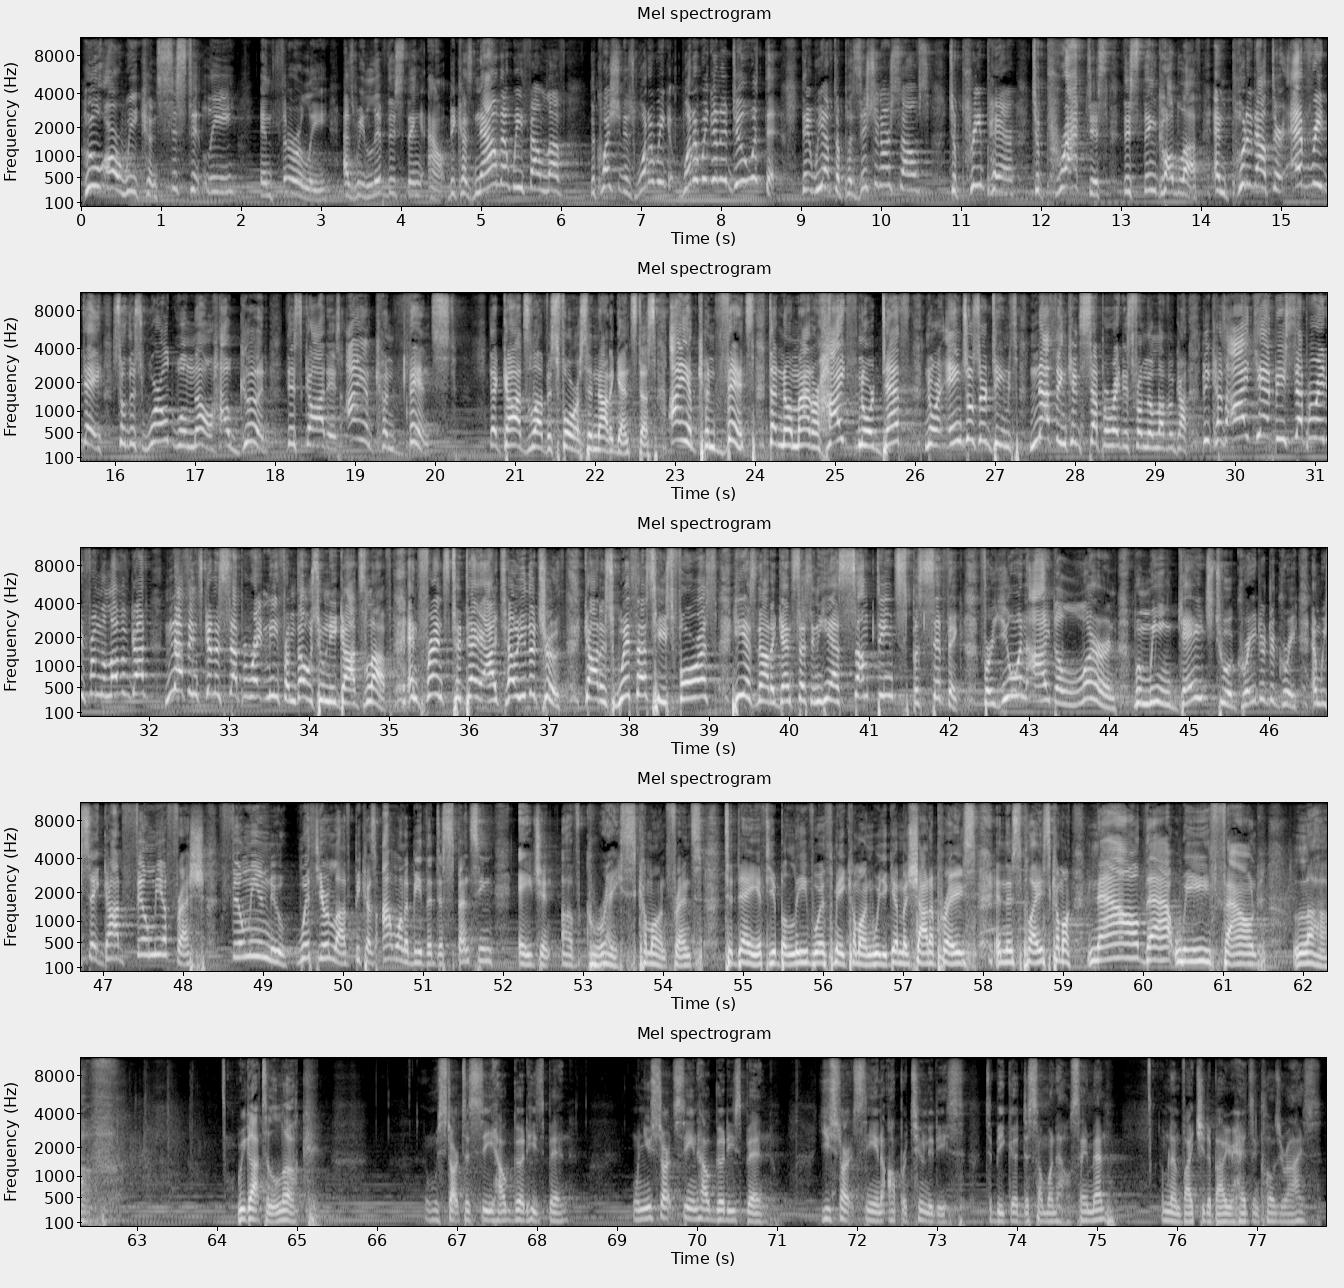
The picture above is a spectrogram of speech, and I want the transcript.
Who are we consistently and thoroughly as we live this thing out? Because now that we found love, the question is, what are we, what are we gonna do with it? That we have to position ourselves to prepare, to practice this thing called love and put it out there every day so this world will know how good this God is. I am convinced that God's love is for us and not against us. I am convinced that no matter height, nor depth, nor angels or demons, nothing can separate us from the love of God. Because I can't be separated from the love of God, nothing's gonna separate me from those who need God's love. And friends, today I tell you the truth God is with us, He's for us, He is not against us, and He has something specific for you and I to learn when we engage to a greater degree and we say, God, fill me afresh, fill me anew with your love because I want to be the dispensing agent of grace. Come on, friends. Today, if you believe with me, come on, will you give him a shout of praise in this place? Come on. Now that we found love, we got to look and we start to see how good he's been. When you start seeing how good he's been, you start seeing opportunities to be good to someone else. Amen. I'm going to invite you to bow your heads and close your eyes.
